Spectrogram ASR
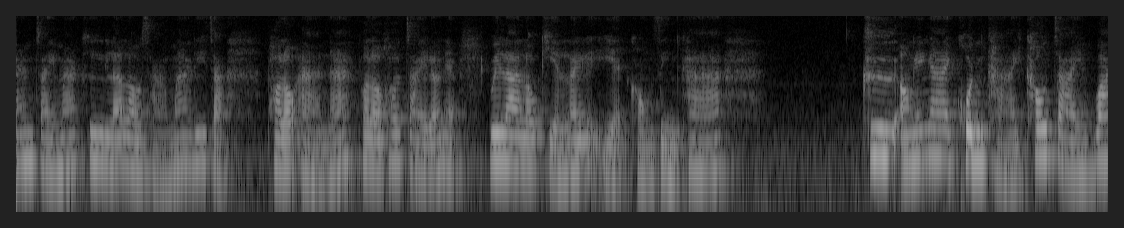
มั่นใจมากขึ้นแล้วเราสามารถที่จะพอเราอ่านนะ พอเราเข้าใจแล้วเนี่ย เวลาเราเขียนรายละเอียดของสินค้า คือเอาง่าย ๆ คนขายเข้าใจว่า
